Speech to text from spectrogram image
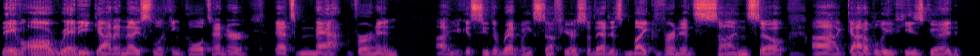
They've already got a nice looking goaltender. That's Matt Vernon. Uh, you can see the Red Wing stuff here. So that is Mike Vernon's son. So uh, gotta believe he's good.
